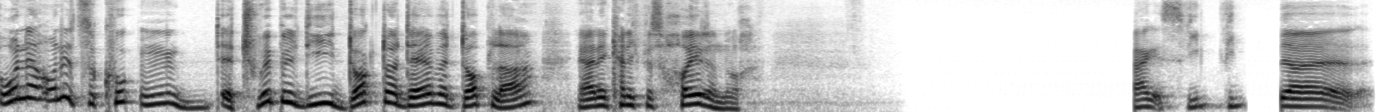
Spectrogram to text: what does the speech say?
ohne, ohne zu gucken, äh, Triple D, Dr. Delbert Doppler, ja, den kann ich bis heute noch. Die Frage ist, wie, wie der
